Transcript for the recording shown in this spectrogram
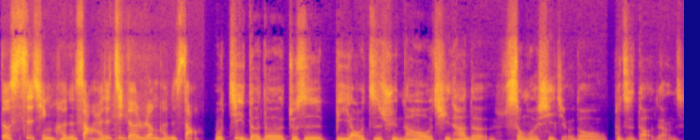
的事情很少，还是记得人很少？我记得的就是必要的资讯，然后其他的生活细节我都不知道，这样子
